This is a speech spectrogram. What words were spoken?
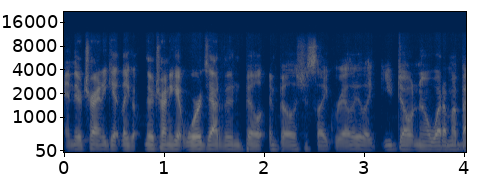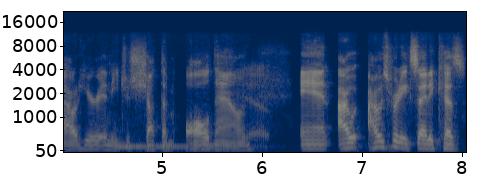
and they're trying to get like they're trying to get words out of him. And Bill and Bill is just like really like you don't know what I'm about here, and he just shut them all down. Yeah. And I I was pretty excited because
